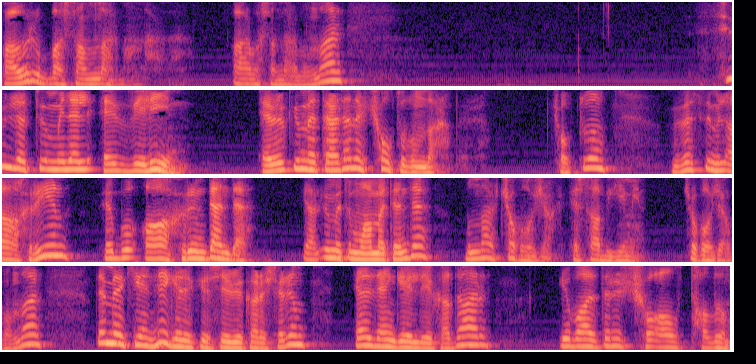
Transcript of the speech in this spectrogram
ağır basanlar bunlar. Ağır basanlar bunlar. Sülletü minel evvelin. Evvelki ümmetlerden de çoktu bunlar. Çoktu. Vesimil ahirin ve bu ahirinden de yani ümmeti Muhammed'in de bunlar çok olacak. Eshab-ı yemin. Çok olacak bunlar. Demek ki ne gerekiyor sevgili kardeşlerim? Elden geldiği kadar ibadetleri çoğaltalım.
